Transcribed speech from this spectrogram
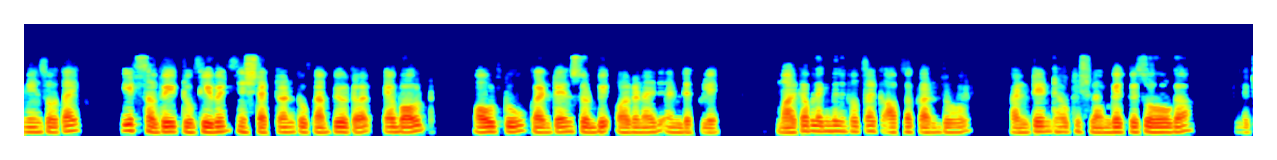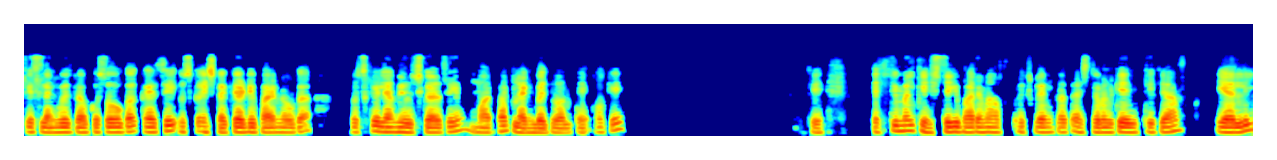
मीन्स होता है it's a way to give an instruction to computer about how to content should be organise and display markup language होता है कि आपका जो कंटेंट है वो किस लैंग्वेज पे शो होगा किस लैंग्वेज पे आपको शो होगा, कैसे उसका स्ट्रक्चर डिफाइन होगा, उसके लिए हम यूज़ करते हैं मार्कअप लैंग्वेज बोलते हैं ओके ओके एचटीएमएल की हिस्ट्री के बारे में आपको एक्सप्लेन करता है। एचटीएमएल की हिस्ट्री क्या ईयरली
